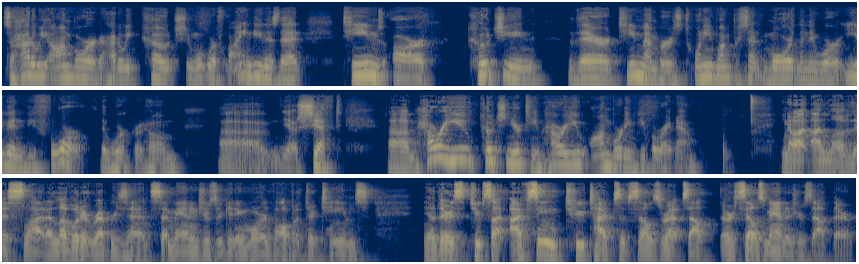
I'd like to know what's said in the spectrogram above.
So how do we onboard? How do we coach? And what we're finding is that teams are coaching their team members 21% more than they were even before the work at home uh, you know, shift. Um, how are you coaching your team? How are you onboarding people right now? You know, I, I love this slide. I love what it represents that managers are getting more involved with their teams. You know, there's two I've seen two types of sales reps out or sales managers out there.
